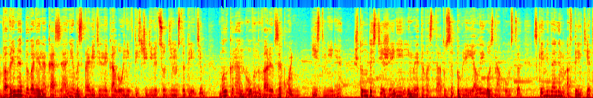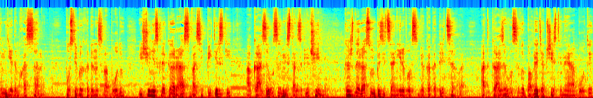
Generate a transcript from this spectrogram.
Во время отбывания наказания в исправительной колонии в 1993 был коронован воры в законе. Есть мнение, что на достижение им этого статуса повлияло его знакомство с криминальным авторитетом дедом Хасаном. После выхода на свободу еще несколько раз Вася Питерский оказывался в местах заключения. Каждый раз он позиционировал себя как отрицало, отказывался выполнять общественные работы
